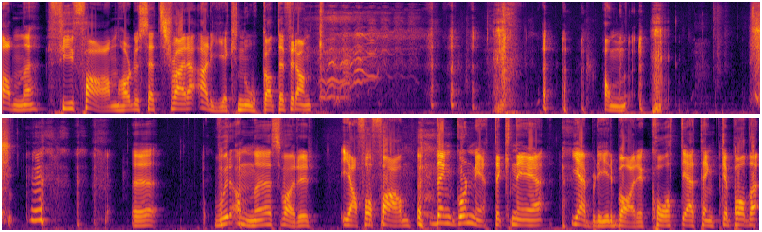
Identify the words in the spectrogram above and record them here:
Anne, fy faen, har du sett svære elgeknoka til Frank? Anne Eh, Hvor Anne svarer Ja, for faen, den går ned til kneet. Jeg blir bare kåt, jeg tenker på det.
